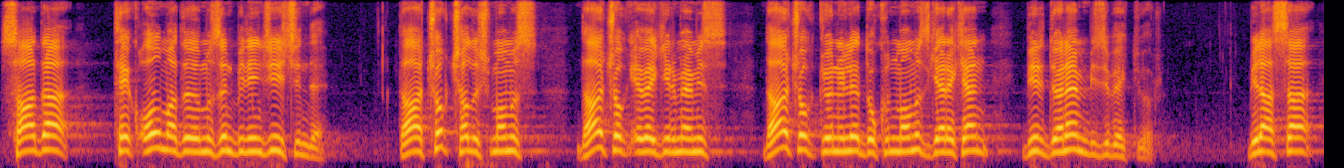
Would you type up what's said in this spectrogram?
Sağda tek olmadığımızın bilinci içinde daha çok çalışmamız, daha çok eve girmemiz, daha çok gönüle dokunmamız gereken bir dönem bizi bekliyor. Bilhassa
